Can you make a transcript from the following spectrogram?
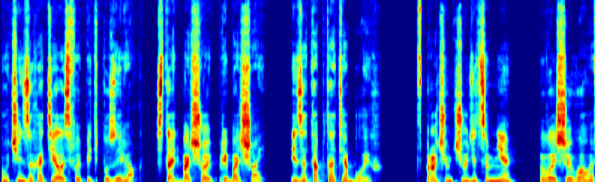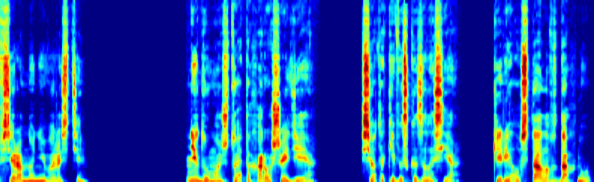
Очень захотелось выпить пузырек, стать большой-пребольшой и затоптать обоих. Впрочем, чудится мне, выше Вовы все равно не вырасти. Не думаю, что это хорошая идея. Все-таки высказалась я. Кирилл устало вздохнул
